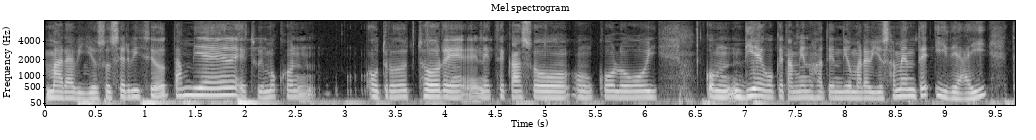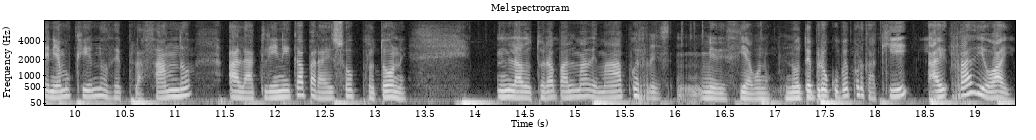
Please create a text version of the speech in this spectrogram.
Maravilloso servicio también, estuvimos con otro doctor, eh, en este caso oncólogo, y con Diego, que también nos atendió maravillosamente, y de ahí teníamos que irnos desplazando a la clínica para esos protones la doctora Palma además pues me decía, bueno, no te preocupes porque aquí hay radio hay,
